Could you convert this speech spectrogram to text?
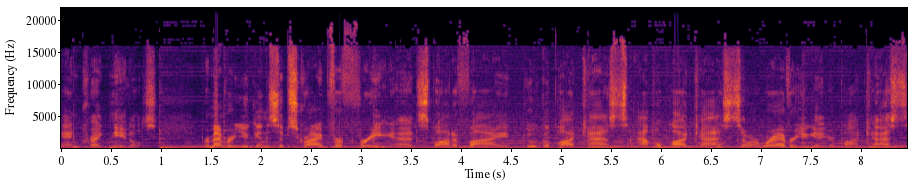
and Craig Needles. Remember, you can subscribe for free at Spotify, Google Podcasts, Apple Podcasts, or wherever you get your podcasts.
